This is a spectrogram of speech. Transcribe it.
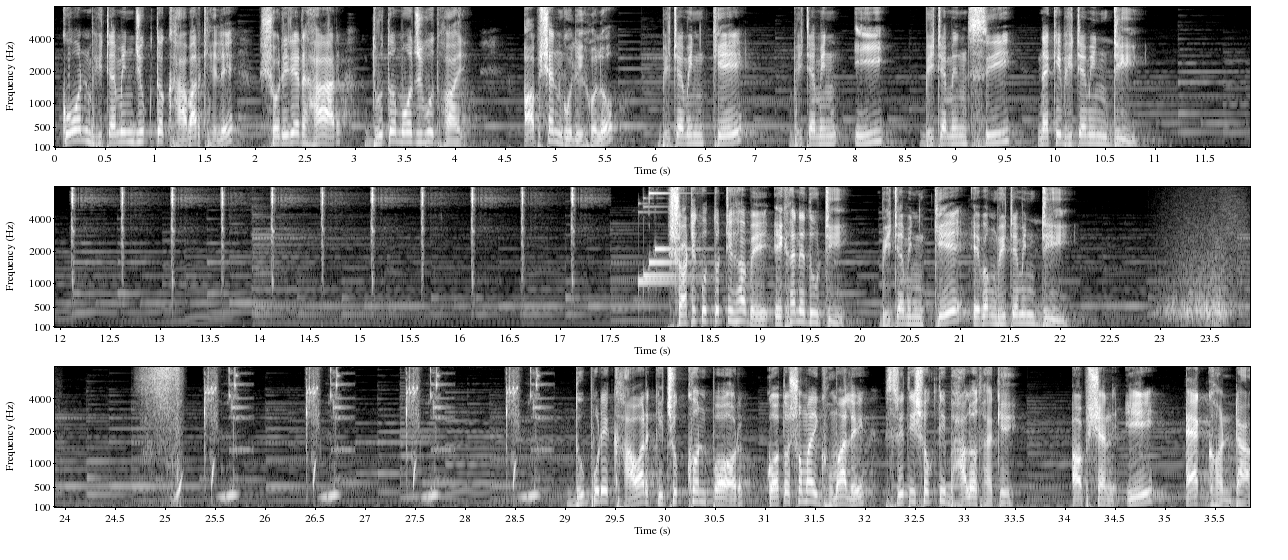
কোন ভিটামিনযুক্ত খাবার খেলে শরীরের হাড় দ্রুত মজবুত হয়? অপশানগুলি হলো vitamin K vitamin E vitamin C নাকি ভিটামিন ডি সঠিক উত্তরটি হবে এখানে দুটি, ভিটামিন কে এবং ভিটামিন ডি দুপুরে খাওয়ার কিছুক্ষণ পর কত সময় ঘুমালে স্মৃতিশক্তি ভালো থাকে? অপশান এ, এক ঘণ্টা।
